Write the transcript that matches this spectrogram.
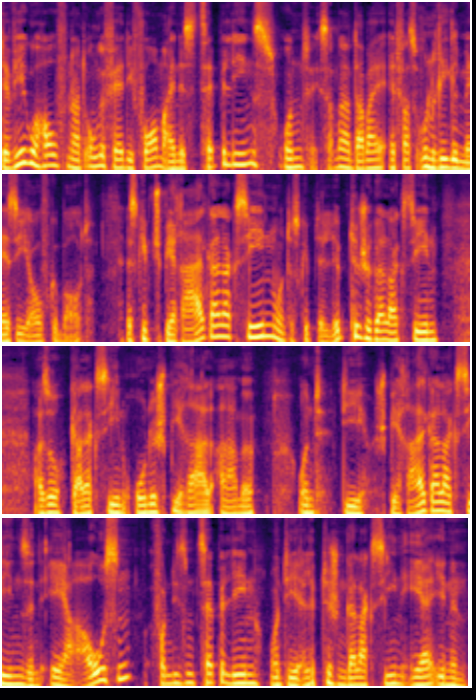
Der Virgo-Haufen hat ungefähr die Form eines Zeppelins und ist aber dabei etwas unregelmäßig aufgebaut. Es gibt Spiralgalaxien und es gibt elliptische Galaxien, also Galaxien ohne Spiralarme. Und die Spiralgalaxien sind eher außen von diesem Zeppelin und die elliptischen Galaxien eher innen.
